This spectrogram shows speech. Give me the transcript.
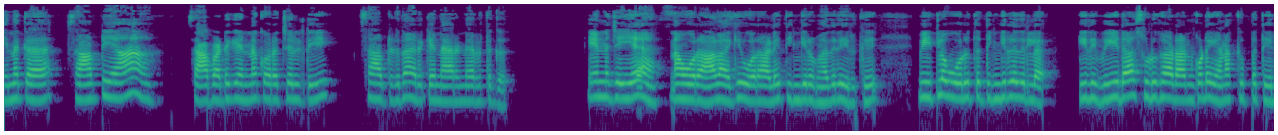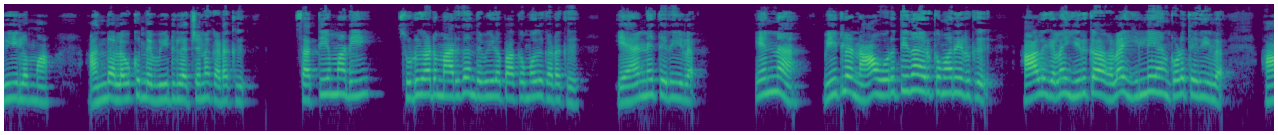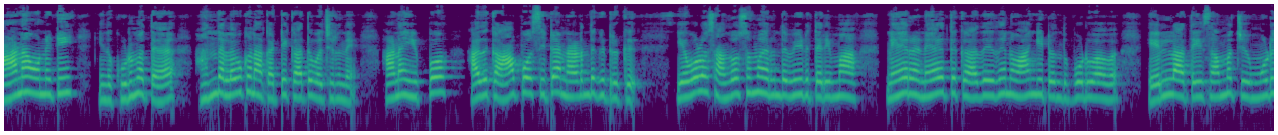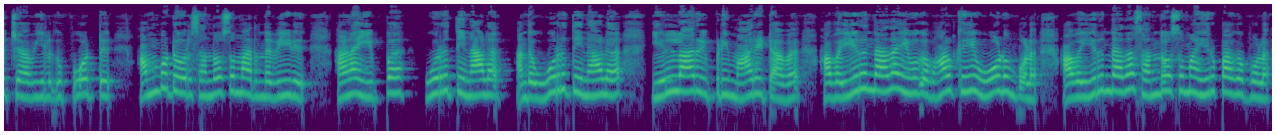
என்னக்கா சாப்பிட்டியா? சாப்பாட்டுக்கு என்ன குறைச்சல் டீ? சாப்பிட்டுட்டு தான் இருக்கேன் நேர நேரத்துக்கு. என்ன செய்ய? நான் ஒரு ஆளாக்கி ஒரு ஆளே திங்கிற மாதிரி இருக்கு. வீட்டில் ஒருத்த திங்கிறது இல்லை. இது வீடா சுடுகாடான்னு கூட எனக்கு இப்போ தெரியலம்மா. அந்த அளவுக்கு இந்த வீடு லட்சணம் கிடக்கு. சத்தியமாடி சுடுகாடு மாதிரி தான் இந்த வீடை பார்க்கும்போது கிடக்கு. ஏன்னே தெரியல. என்ன? வீட்டில் நான் ஒருத்தி தான் இருக்க மாதிரி இருக்குது ஆளுகெல்லாம் இருக்காங்களா இல்லையான்னு கூட தெரியல. ஆனால் ஒன்றுட்டி இந்த குடும்பத்தை அந்த அளவுக்கு நான் கட்டி காத்து வச்சுருந்தேன். ஆனால் இப்போ அதுக்கு ஆப்போசிட்டாக நடந்துக்கிட்டு இருக்கு. எவ்வளோ சந்தோஷமாக இருந்த வீடு தெரியுமா? நேர நேரத்துக்கு அது இதுன்னு வாங்கிட்டு வந்து போடுவாவ. எல்லாத்தையும் சமைச்சு முடிச்சு அவங்களுக்கு போட்டு அம்புட்டு ஒரு சந்தோஷமாக இருந்த வீடு. ஆனால் இப்போ ஒருத்தினால அந்த ஒருத்தினால எல்லாரும் இப்படி மாறிட்டாவ. அவள் இருந்தால் தான் இவங்க வாழ்க்கையே ஓடும் போல. அவள் இருந்தால் தான் சந்தோஷமாக இருப்பாங்க போல.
